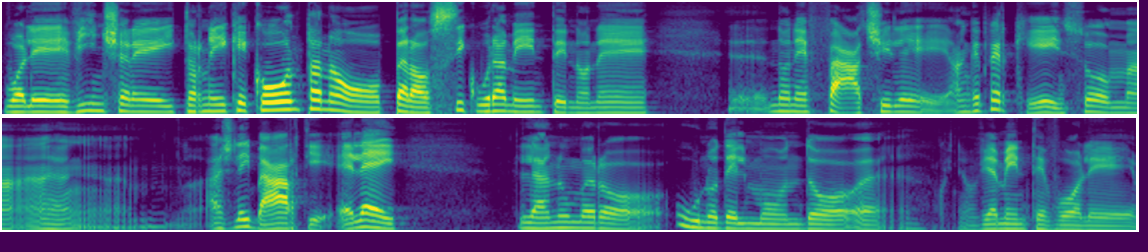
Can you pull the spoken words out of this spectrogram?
vuole vincere i tornei che contano, però sicuramente non è, eh, non è facile, anche perché insomma eh, Ashley Barty è lei la numero uno del mondo, eh, quindi ovviamente vuole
